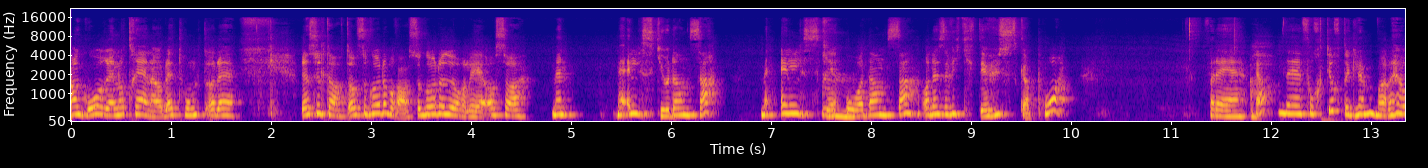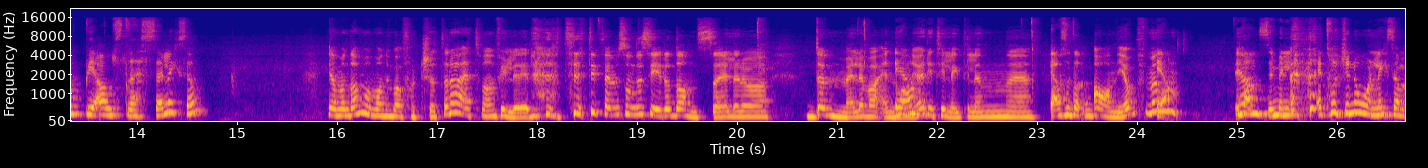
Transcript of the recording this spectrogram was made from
Man går inn og trener, og det er tungt, og det er resultater, og så går det bra, så går det dårlig. Og så, men vi elsker jo å danse. Vi elsker å danse, og det er så viktig å huske på. For det, ja, det er fort gjort å glemme det oppi all stresset, liksom. Ja, men Da må man jo bare fortsette da, etter man fyller 35, som du sier, å danse eller å dømme, eller hva enn man Ja. gjør, i tillegg til en uh, Ja, altså, da, annen jobb. Men Ja. Jeg tror ikke noen liksom,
